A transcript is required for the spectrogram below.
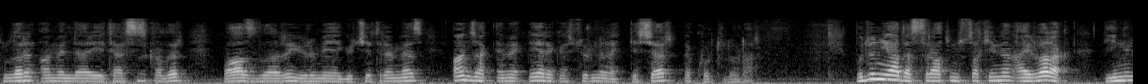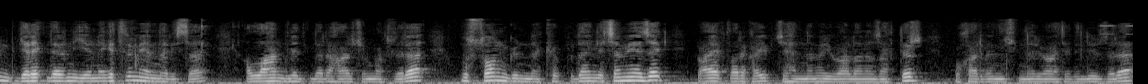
kulların amelleri yetersiz kalır, bazıları yürümeye güç yetiremez ancak emekleyerek ve sürünerek geçer ve kurtulurlar. Bu dünyada sırat-ı müstakimden ayrılarak dinin gereklerini yerine getirmeyenler ise Allah'ın diledikleri hariç olmak üzere bu son günde köprüden geçemeyecek ve ayakları kayıp cehenneme yuvarlanacaktır. Bukhari ve Müslim'de rivayet edildiği üzere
